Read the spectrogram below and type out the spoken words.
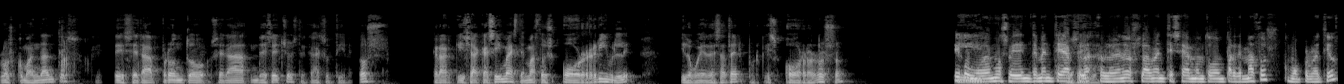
los comandantes, que este será pronto, será deshecho, este caso tiene dos. Krark Shakashima, este mazo es horrible y lo voy a deshacer porque es horroroso. Y, como vemos, evidentemente, pues Hablando solamente se ha montado un par de mazos, como prometió.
